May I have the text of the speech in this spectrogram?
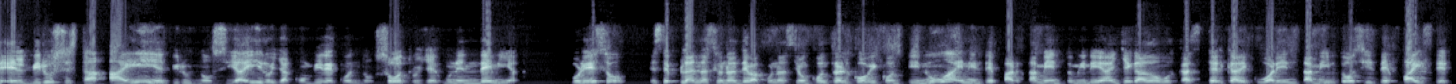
el, virus está ahí, el virus no se ha ido, ya convive con nosotros, ya es una endemia. Por eso, este Plan Nacional de Vacunación contra el COVID continúa en el departamento. Mire, han llegado casi cerca de 40 mil dosis de Pfizer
